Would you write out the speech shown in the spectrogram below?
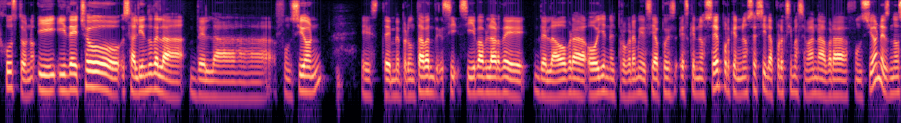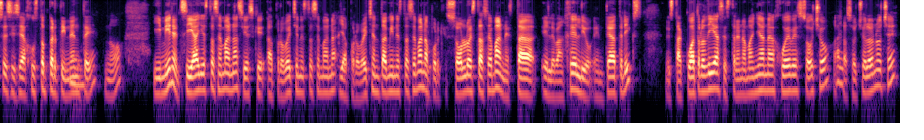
Justo, ¿no? Y, y de hecho, saliendo de la, de la función, este, me preguntaban si, si iba a hablar de, de la obra hoy en el programa y decía, pues es que no sé, porque no sé si la próxima semana habrá funciones, no sé si sea justo pertinente, ¿no? Y miren, si hay esta semana, si es que aprovechen esta semana y aprovechen también esta semana, porque solo esta semana está el Evangelio en Teatrix, está cuatro días, estrena mañana, jueves 8, a las 8 de la noche,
